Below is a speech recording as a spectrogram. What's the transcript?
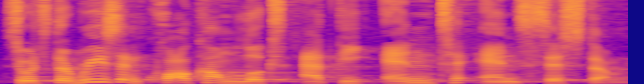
So it's the reason Qualcomm looks at the end-to-end -end system,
